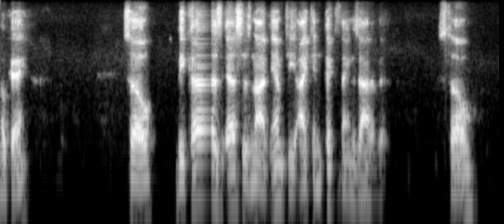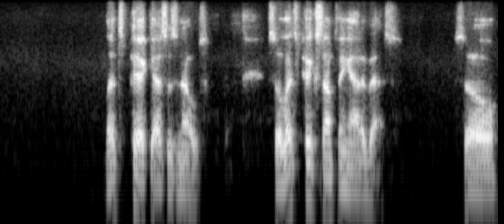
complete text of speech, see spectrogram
Okay. So because S is not empty, I can pick things out of it. So let's pick S's nose. So let's pick something out of S. So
